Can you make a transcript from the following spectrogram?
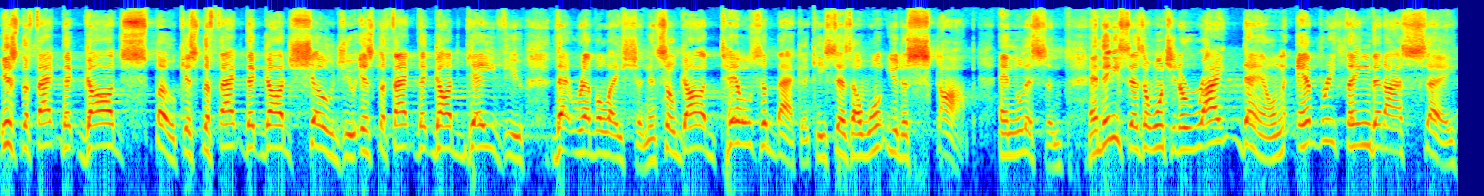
is the fact that God spoke, is the fact that God showed you, is the fact that God gave you that revelation. And so God tells Habakkuk, He says, I want you to stop and listen. And then He says, I want you to write down everything that I say.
